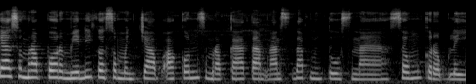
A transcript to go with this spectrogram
ចាសម្រាប់ព័ត៌មាននេះក៏សូមបញ្ចប់អរគុណសម្រាប់ការតាមដានស្ដាប់និងទស្សនាសូមគោរពលា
